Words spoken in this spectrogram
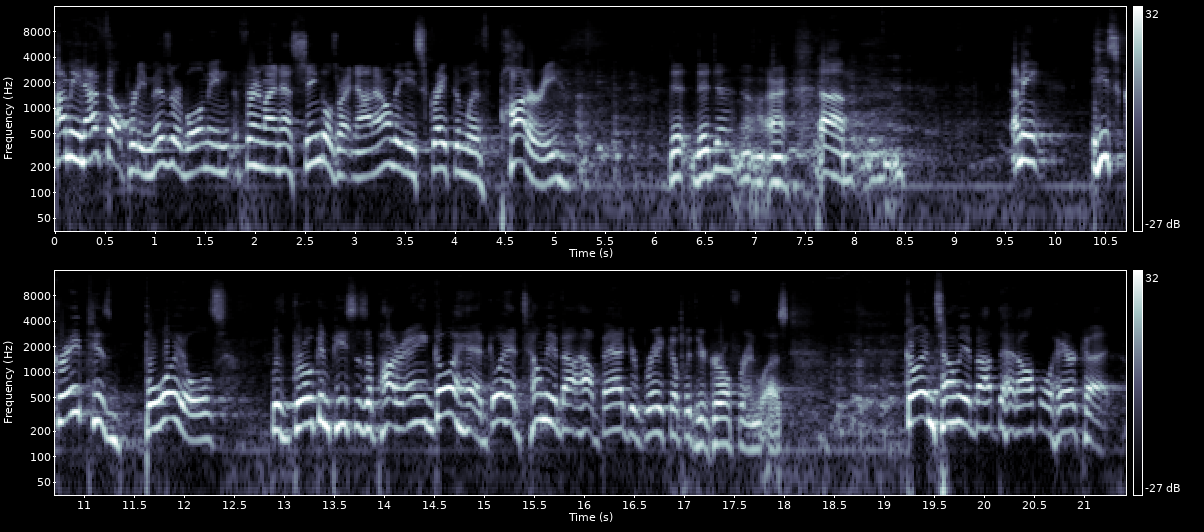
I mean, I felt pretty miserable. I mean, a friend of mine has shingles right now, and I don't think he scraped them with pottery. did, did you? No. All right. Um, I mean, he scraped his boils with broken pieces of pottery. I mean, go ahead, go ahead. Tell me about how bad your breakup with your girlfriend was. Go ahead and tell me about that awful haircut.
